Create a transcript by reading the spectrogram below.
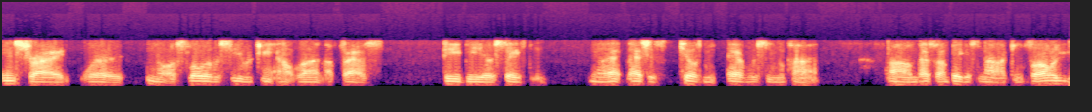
in stride, where you know a slower receiver can't outrun a fast DB or safety. You know that that just kills me every single time. Um, that's my biggest knock. And for all you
